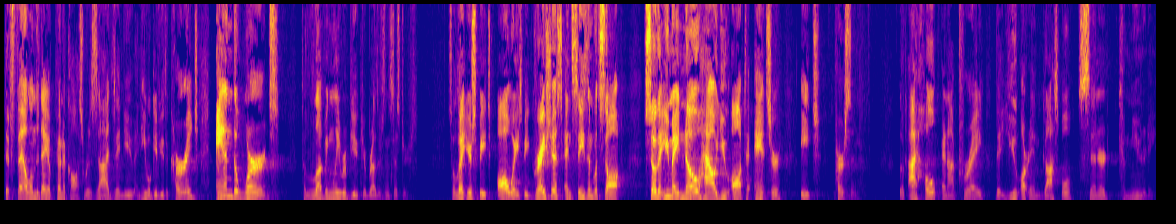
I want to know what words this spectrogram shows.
that fell on the day of Pentecost resides in you. And He will give you the courage and the words to lovingly rebuke your brothers and sisters. So let your speech always be gracious and seasoned with salt, so that you may know how you ought to answer each person. Look, I hope and I pray that you are in gospel centered community.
